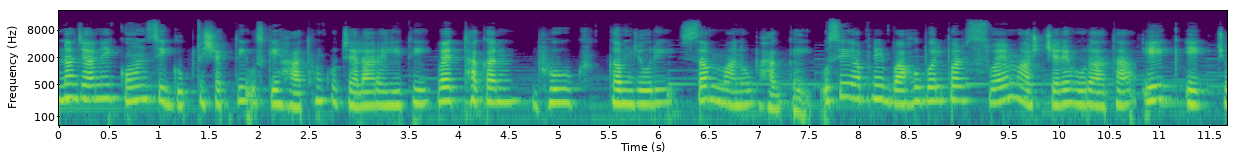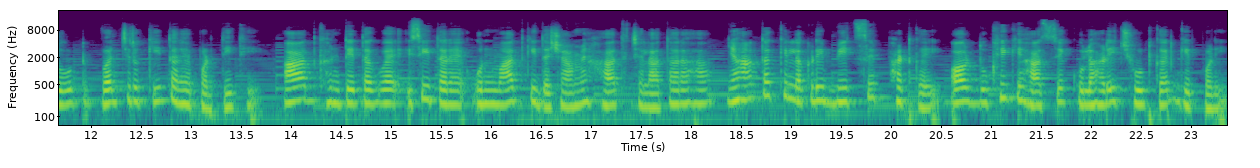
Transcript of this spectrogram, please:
न जाने कौन सी गुप्त शक्ति उसके हाथों को चला रही थी। वह थकन, भूख, कमज़ोरी सब मानो भाग गई। उसे अपने बाहुबल पर स्वयं आश्चर्य हो रहा था। एक एक चोट वज्र की तरह पड़ती थी। आध घंटे तक वह इसी तरह उन्माद की दशा में हाथ चलाता रहा। यहाँ तक कि लकड़ी बीच से फट गई और दुखी के हाथ से कुल्हाड़ी छूटकर गिर पड़ी।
